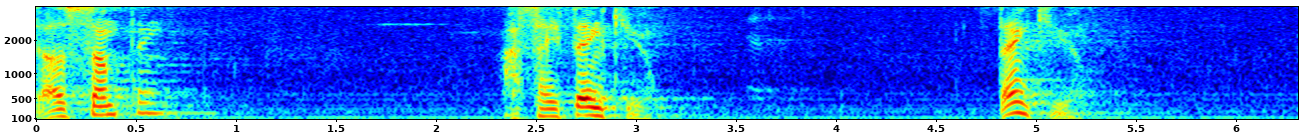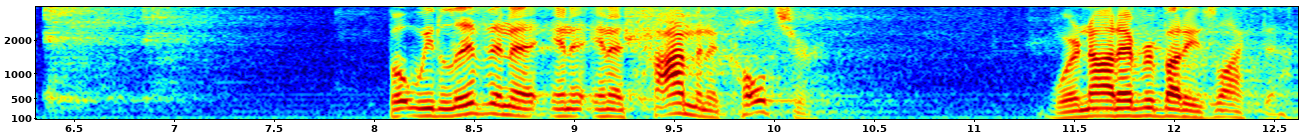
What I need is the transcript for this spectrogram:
does something, I say thank you. Thank you. But we live in a, in a, in a time and a culture where not everybody's like that.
